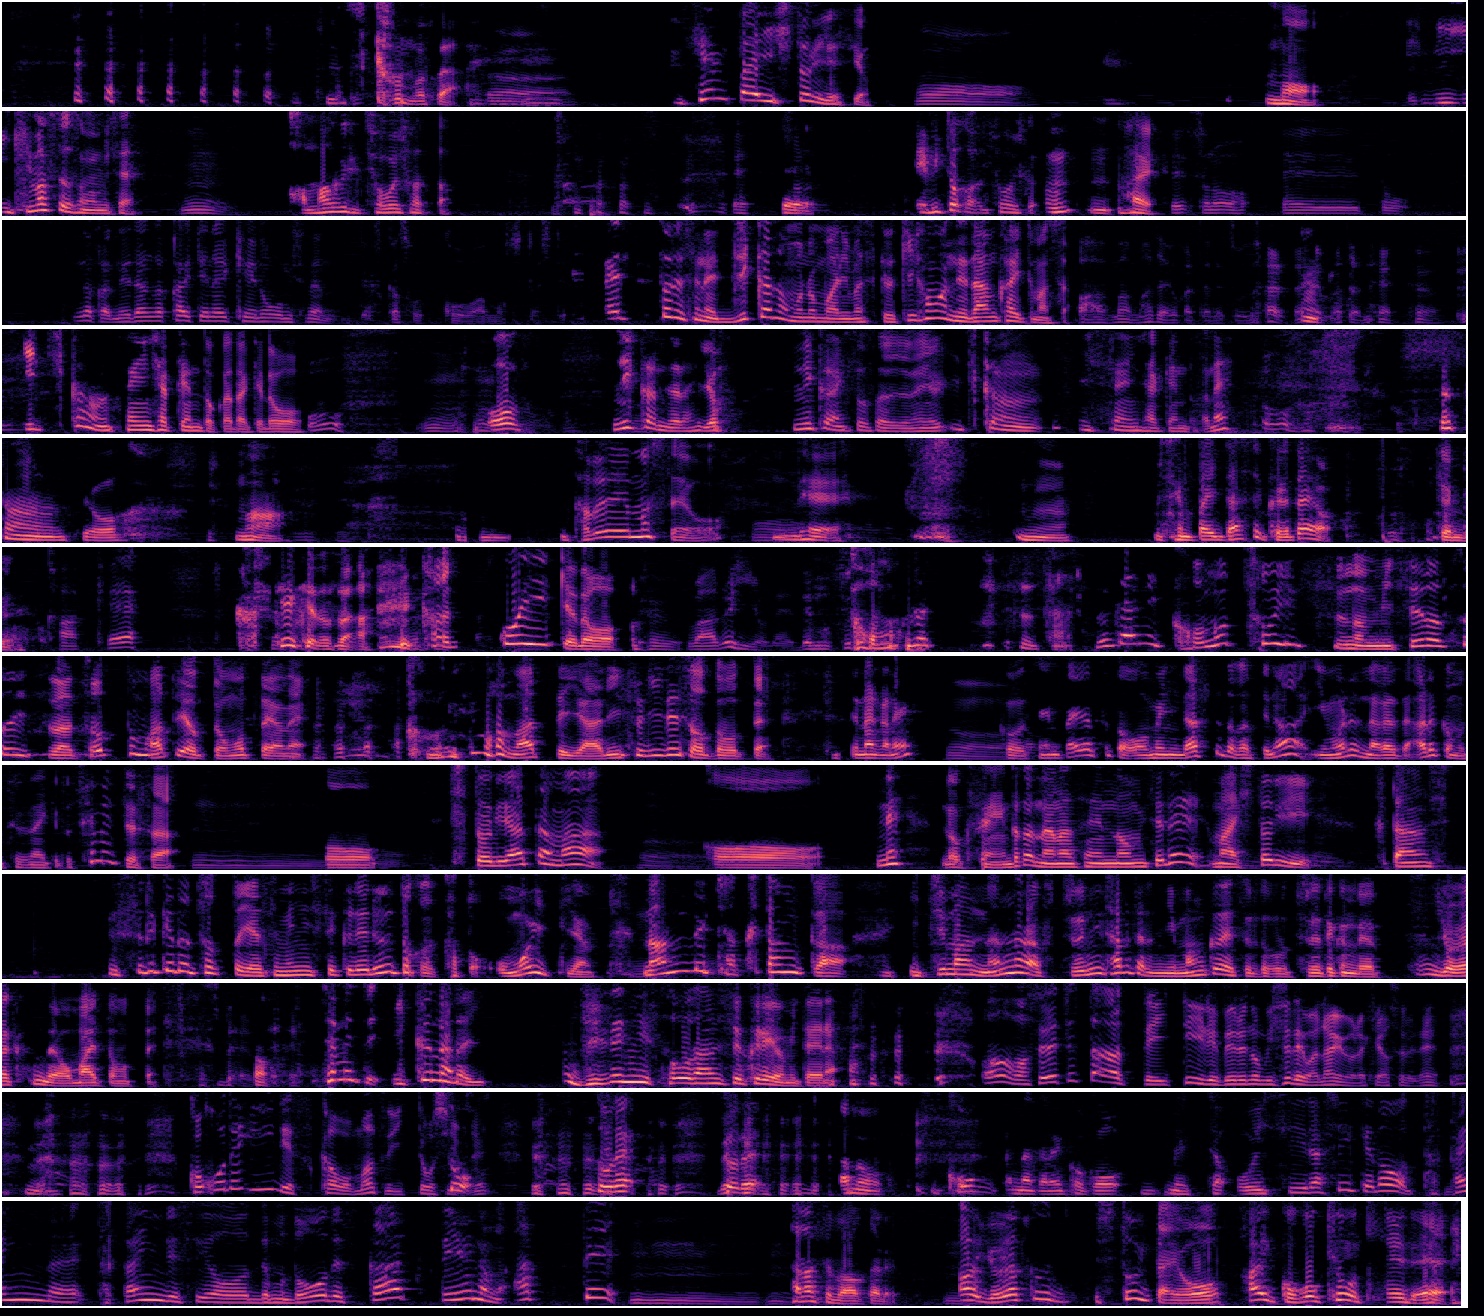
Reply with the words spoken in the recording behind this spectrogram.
しかもさ、そう。うん。先輩一人ですよ。おー。もう、い、行きますよ、その店。うん。ハマグリ超美味しかった。え、えその、エビとか超美味しかった。うん？うん、はい。え、その、えーっと、なんか値段が書いてない系のお店なんですか？そこはもしかして。えっとですね、時価のものもありますけど、基本は値段書いてました。あ、まあ、まだよかったね。そうだね。うんまたね。1貫1100円とかだけど、おう。うん。お、2貫じゃないよ。2貫1皿じゃないよ。1貫1100円とかね。だったんですよ。まあ、食べましたよ。ー、で、うん。先輩出してくれたよ。全部。かっけかっけえけどさ、かっこいいけど、え悪いよね。でも、普友達、さすがにこのチョイスの店のチョイスはちょっと待てよって思ったよね。これは待ってやりすぎでしょと思って。でなんかね、うん。こう先輩がちょっと多めに出すとかっていうのは今までの流れであるかもしれないけど、せめてさ、うん。こ一人頭、うん。こう、ね、6000円とか7000円のお店で、まあ一人負担し、するけどちょっと安めにしてくれるとかかと思いきや、うんなんで客単価1万、なんなら普通に食べたら2万くらいするところ連れてくんだよ。予約すんだよ、お前って思って。そうだよね。せめて行くなら、事前に相談してくれよ、みたいな。ああ、忘れてたって言っていいレベルの店ではないような気がするね。ここでいいですかをまず言ってほしいよね。それ、それ、あの、こう、なんかね、ここ、めっちゃ美味しいらしいけど、高いんだ、高いんですよ。でもどうですかっていうのがあって、うん。話せばわかる。うんあ、予約しといたよ。はい、ここ今日来てで、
